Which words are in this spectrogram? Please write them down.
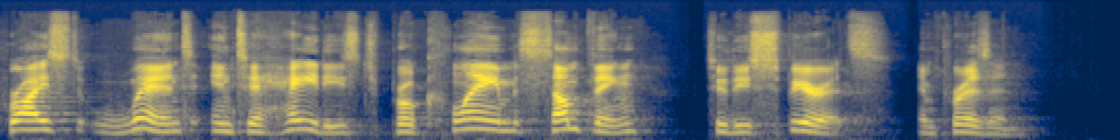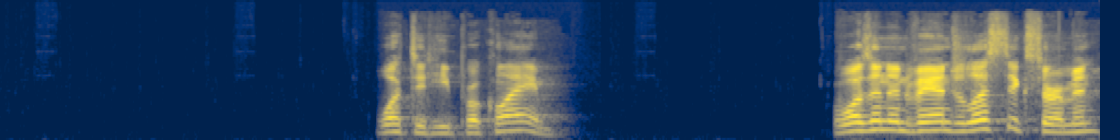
Christ went into Hades to proclaim something to these spirits in prison. What did he proclaim? It wasn't an evangelistic sermon,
